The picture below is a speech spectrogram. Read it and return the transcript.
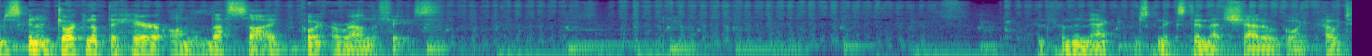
I'm just going to darken up the hair on the left side, going around the face. And from the neck, I'm just going to extend that shadow going out.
